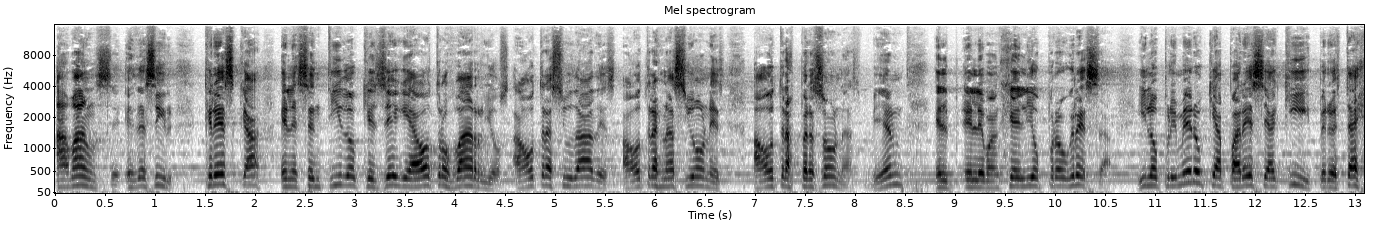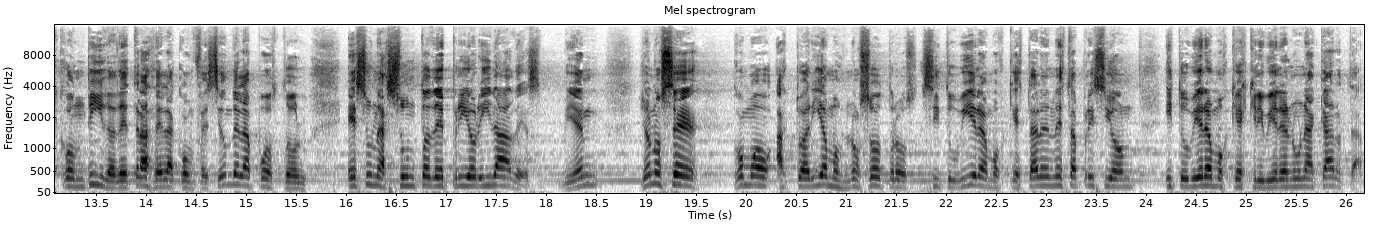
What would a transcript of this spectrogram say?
avance, es decir, crezca en el sentido que llegue a otros barrios, a otras ciudades, a otras naciones, a otras personas. Bien, el, el Evangelio progresa. Y lo primero que aparece aquí, pero está escondida detrás de la confesión del apóstol, es un asunto de prioridades. Bien, yo no sé ¿Cómo actuaríamos nosotros si tuviéramos que estar en esta prisión y tuviéramos que escribir en una carta?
